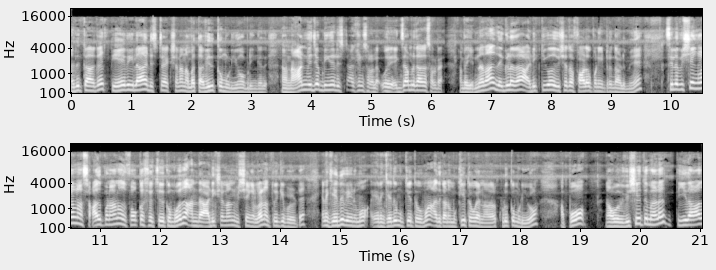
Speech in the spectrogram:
அதுக்காக தேவையில்லாத டிஸ்ட்ராக்ஷனை நம்ம தவிர்க்க முடியும் அப்படிங்கிறது. நான் நான்வெஜ் அப்படிங்கிற டிஸ்ட்ராக்ஷன் சொல்லலை. ஒரு எக்ஸாம்பிளுக்காக சொல்கிறேன் நம்ம என்ன தான் ரெகுலராக அடிக்டிவாக ஒரு விஷயத்தை ஃபாலோ பண்ணிகிட்டு இருந்தாலுமே சில விஷயங்களை நான் சால்வ் பண்ணான ஒரு ஃபோக்கஸ் வச்சுருக்கும் போது அந்த அடிக்ஷனான விஷயங்கள்லாம் நான் தூக்கி போட்டுட்டு எனக்கு எது வேணுமோ எனக்கு எது முக்கியத்துவமோ அதுக்கான முக்கியத்துவம் என்னால் கொடுக்க முடியும். அப்போது நான் ஒரு விஷயத்து மேலே தீராத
